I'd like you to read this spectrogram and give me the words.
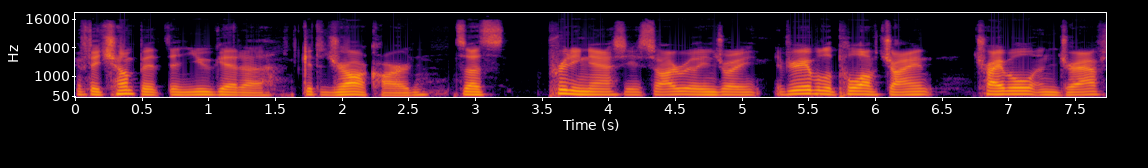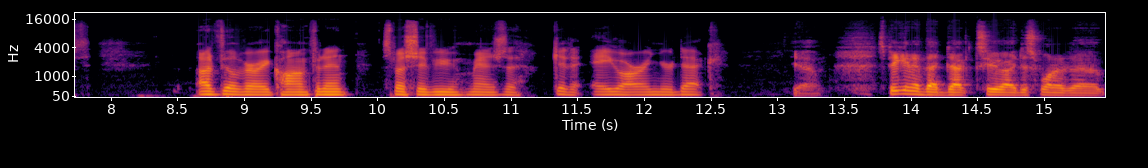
if they chump it, then you get a get to draw a card. So that's pretty nasty. So I really enjoy if you're able to pull off giant tribal and draft. I'd feel very confident, especially if you manage to get an AR in your deck. Yeah. Speaking of that deck too, I just wanted to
